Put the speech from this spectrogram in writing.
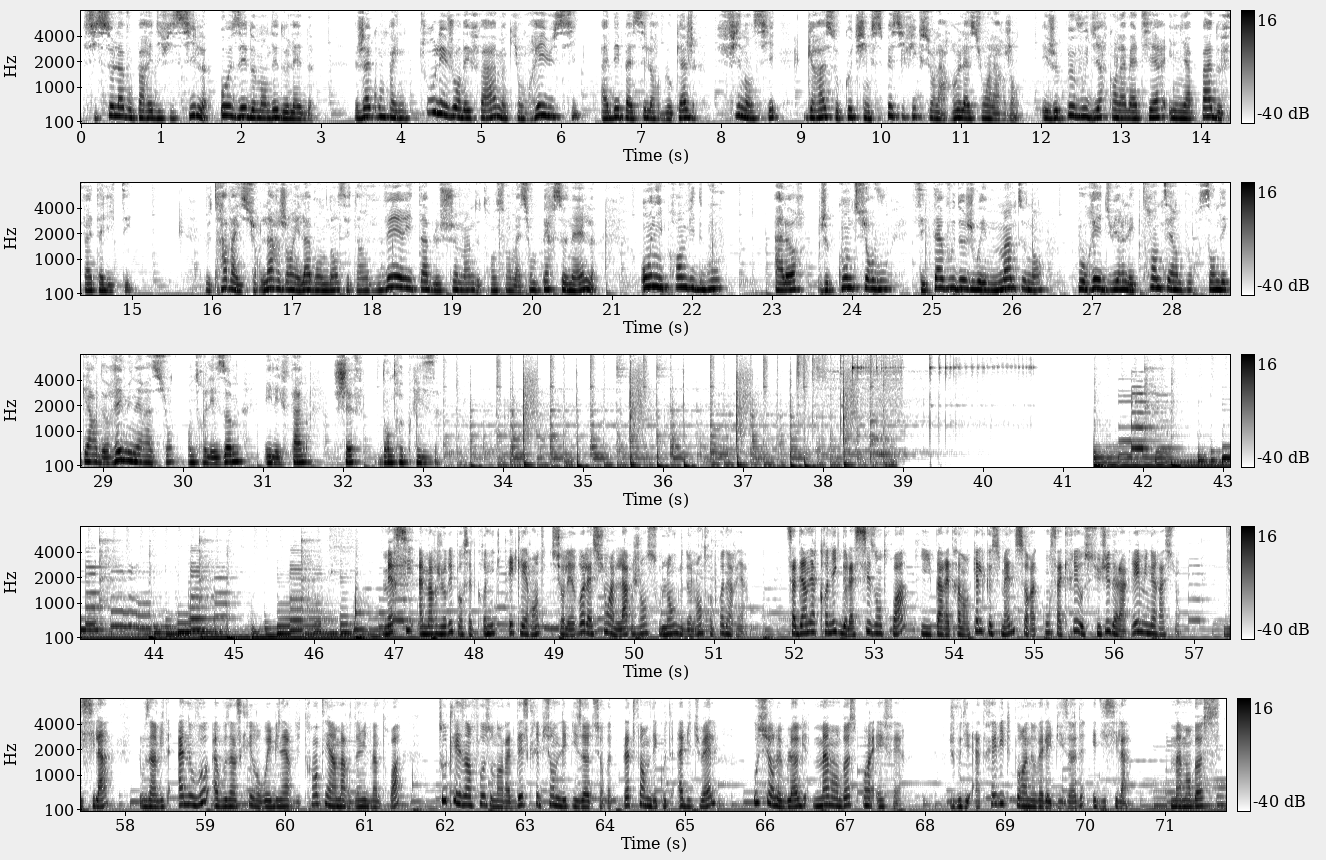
Si cela vous paraît difficile, osez demander de l'aide. J'accompagne tous les jours des femmes qui ont réussi à dépasser leur blocage financier grâce au coaching spécifique sur la relation à l'argent. Et je peux vous dire qu'en la matière, il n'y a pas de fatalité. Le travail sur l'argent et l'abondance est un véritable chemin de transformation personnelle. On y prend vite goût. Alors, je compte sur vous. C'est à vous de jouer maintenant pour réduire les 31% d'écart de rémunération entre les hommes et les femmes chefs d'entreprise. Merci à Marjorie pour cette chronique éclairante sur les relations à l'argent sous l'angle de l'entrepreneuriat. Sa dernière chronique de la saison 3, qui paraîtra dans quelques semaines, sera consacrée au sujet de la rémunération. D'ici là, je vous invite à nouveau à vous inscrire au webinaire du 31 mars 2023. Toutes les infos sont dans la description de l'épisode sur votre plateforme d'écoute habituelle ou sur le blog mamanboss.fr. Je vous dis à très vite pour un nouvel épisode et d'ici là, Maman Boss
